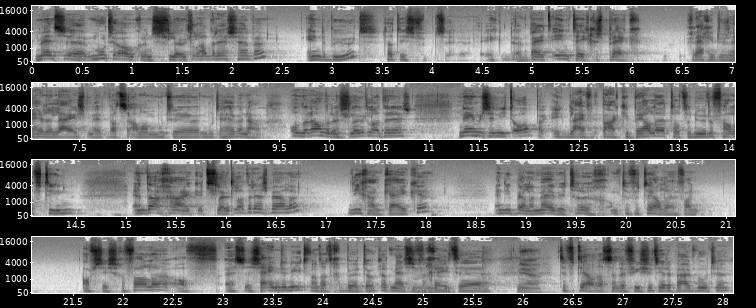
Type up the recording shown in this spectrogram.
Mensen moeten ook een sleuteladres hebben in de buurt. Dat is, ik, bij het intakegesprek krijg je dus een hele lijst met wat ze allemaal moeten, moeten hebben. Nou, onder andere een sleuteladres. Nemen ze niet op, ik blijf een paar keer bellen tot een uur of half tien. En dan ga ik het sleuteladres bellen. Die gaan kijken. En die bellen mij weer terug om te vertellen van of ze is gevallen of eh, ze zijn er niet. Want dat gebeurt ook, dat mensen vergeten eh, Ja. te vertellen dat ze naar de fysiotherapeut moeten.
